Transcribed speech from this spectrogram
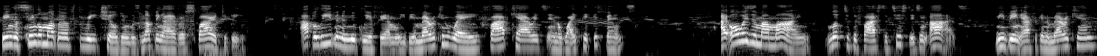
Being a single mother of three children was nothing I ever aspired to be. I believe in the nuclear family, the American way, five carats and a white picket fence. I always, in my mind, look to defy statistics and odds. Me being African American,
